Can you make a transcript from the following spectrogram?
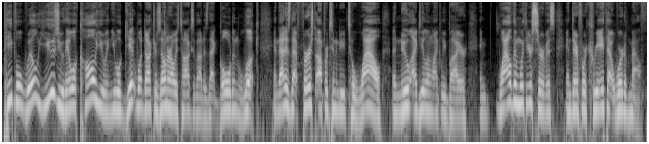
people will use you. They will call you and you will get what Dr. Zoellner always talks about is that golden look. And that is that first opportunity to wow a new ideal and likely buyer and wow them with your service and therefore create that word of mouth.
